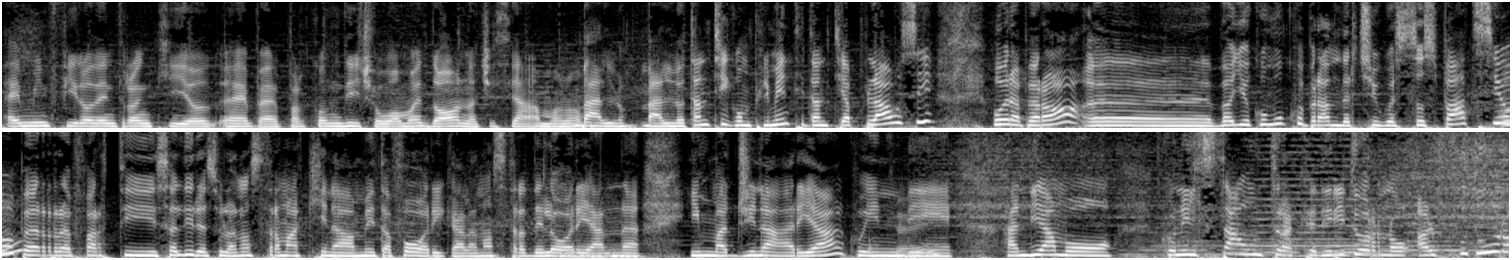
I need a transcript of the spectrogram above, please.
E mi infilo dentro anch'io, eh, beh, par condicio uomo e donna ci siamo, no? Bello, bello, tanti complimenti, tanti applausi. Ora però eh, voglio comunque prenderci questo spazio Mm? per farti salire sulla nostra macchina metaforica la nostra DeLorean immaginaria. Quindi andiamo con il soundtrack di Ritorno al futuro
